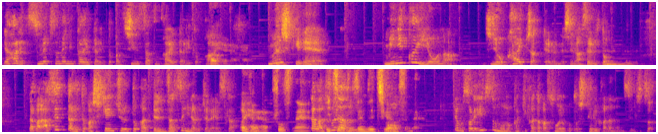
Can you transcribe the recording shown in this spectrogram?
やはり詰め詰めに書いたりとか小さく書いたりとか、はいはいはい。無意識で見にくいような字を書いちゃってるんですよね、焦ると。うんだから焦ったりとか試験中とかって雑になるじゃないですか。はいはいはい。そうですねだから。いつもと全然違いますよね。でもそれいつもの書き方がそういうことしてるからなんですよ、実は。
